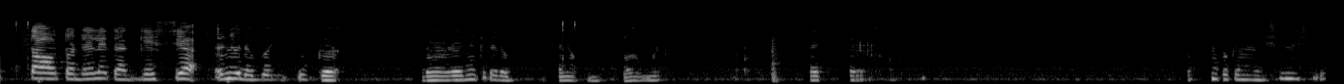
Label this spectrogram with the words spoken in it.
kita auto delete ya guys ya. Ini udah banyak juga. Darahnya kita udah banyak banget. Fighter. Untuk yang di sini sih.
